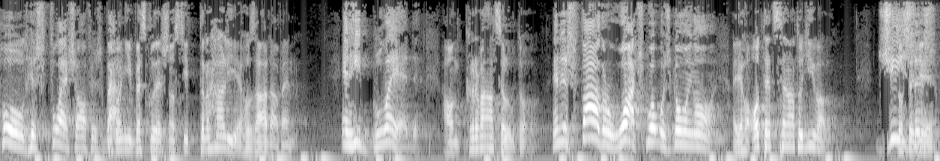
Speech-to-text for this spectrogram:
pulled his flesh off his tak back. oni ve skutečnosti trhali jeho záda ven. And he bled. A on krvácel u toho. And his father watched what was going on. A jeho otec se na to díval. Se děje? Jesus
